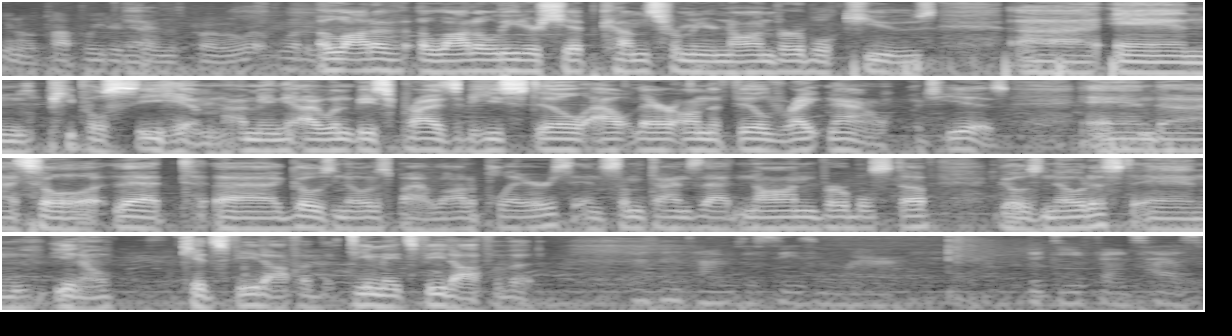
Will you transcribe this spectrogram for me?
you know top leaders yeah. here in this program. What, what a lot of a lot of leadership comes from your nonverbal cues, uh, and people see him. I mean, I wouldn't be surprised if he's still out there on the field right now, which he is, and uh, so that uh, goes noticed by a lot of players, and sometimes that nonverbal stuff goes noticed, and you know, kids feed off of it, teammates feed off of it the defense has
